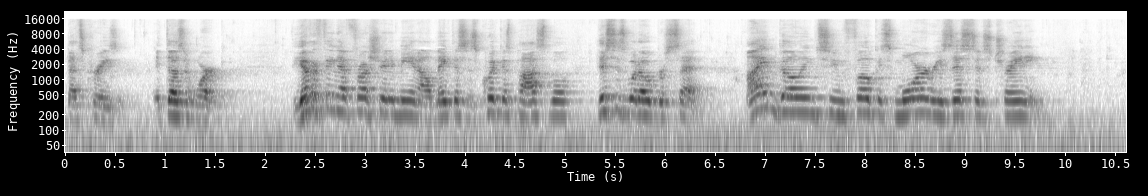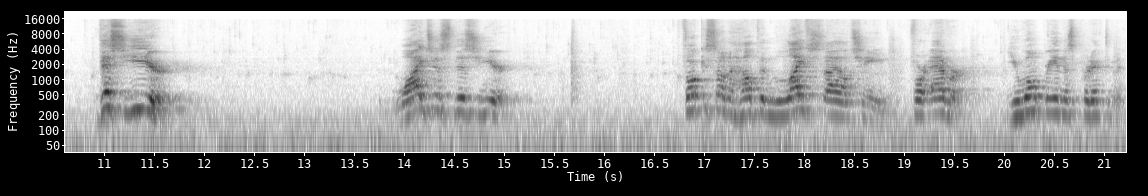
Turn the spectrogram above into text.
That's crazy. It doesn't work. The other thing that frustrated me, and I'll make this as quick as possible, this is what Oprah said. I am going to focus more on resistance training this year. Why just this year? Focus on a health and lifestyle change forever. You won't be in this predicament.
